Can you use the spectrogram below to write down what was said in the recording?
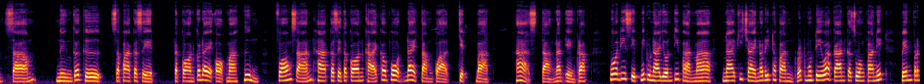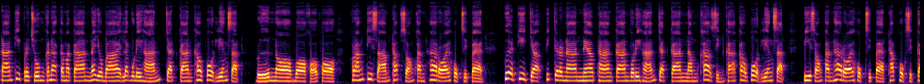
3 1 ก็คือสภาเกษตรตรกรก็ได้ออกมาหึ่ม ฟ้องศาลหากเกษตรกรขายข้าวโพดได้ต่ำกว่า 7 บาท 5 สตางค์นั่นเองครับ เมื่อวันที่ 10 มิถุนายนที่ผ่านมา นายพิชัยนริธพันธ์ รัฐมนตรีว่าการกระทรวงพาณิชย์ เป็นประธานที่ประชุมคณะกรรมการนโยบายและบริหารจัดการข้าวโพดเลี้ยงสัตว์ หรือนอบอขอพอครั้งที่3ทับ2568 เพื่อที่จะพิจารณาแนวทางการบริหารจัดการนำข้าวสินค้าข้าวโพดเลี้ยงสัตว์ ปี 2568ทับ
